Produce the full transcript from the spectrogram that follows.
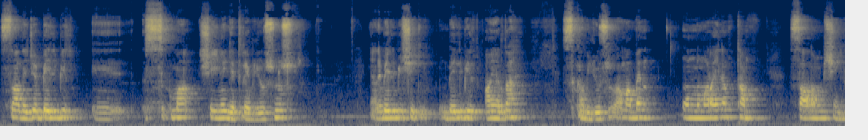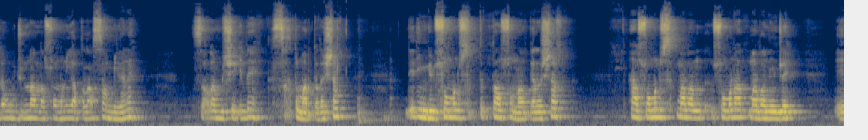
sadece belli bir e, sıkma şeyine getirebiliyorsunuz. Yani belli bir şekil belli bir ayarda sıkabiliyorsunuz ama ben 10 numarayla tam sağlam bir şekilde ucundan da somunu yakalarsam bilene sağlam bir şekilde sıktım arkadaşlar. Dediğim gibi somunu sıktıktan sonra arkadaşlar ha somunu sıkmadan somunu atmadan önce e,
